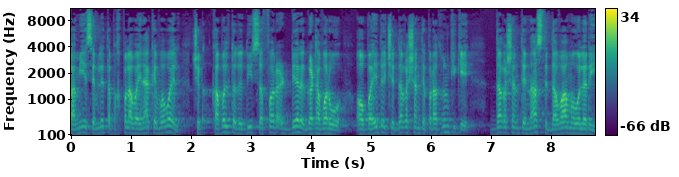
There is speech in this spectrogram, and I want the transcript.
قامي اسمبلۍ ته په خپله وینا کې وویل چې کابل ته د دوی سفر ډېر ګټور و او باید چې دغه شانتې په راتلونکي کې دغه شانتې ناستې دوام ولري.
